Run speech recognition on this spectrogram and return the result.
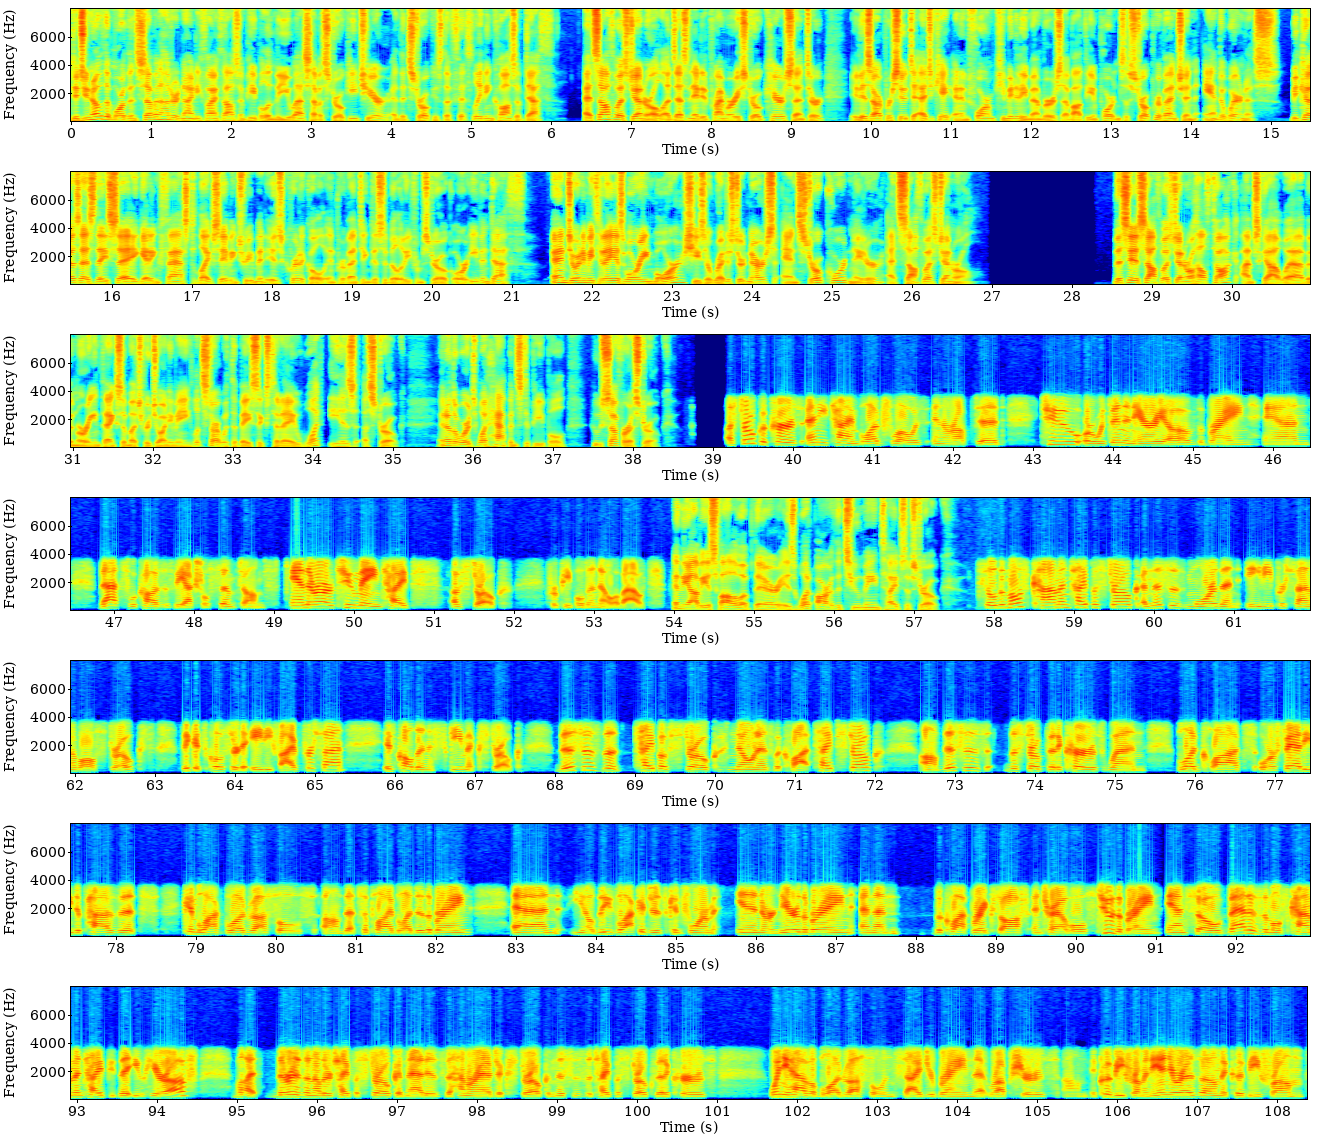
Did you know that more than 795,000 people in the U.S. have a stroke each year and that stroke is the fifth leading cause of death? At Southwest General, a designated primary stroke care center, it is our pursuit to educate and inform community members about the importance of stroke prevention and awareness. Because, as they say, getting fast, life saving treatment is critical in preventing disability from stroke or even death. And joining me today is Maureen Moore. She's a registered nurse and stroke coordinator at Southwest General. This is Southwest General Health Talk. I'm Scott Webb, and Maureen, thanks so much for joining me. Let's start with the basics today. What is a stroke? In other words, what happens to people who suffer a stroke? A stroke occurs anytime blood flow is interrupted to or within an area of the brain, and that's what causes the actual symptoms. And there are two main types of stroke for people to know about. And the obvious follow up there is what are the two main types of stroke? So, the most common type of stroke, and this is more than 80% of all strokes, I think it's closer to 85%, is called an ischemic stroke. This is the type of stroke known as the clot type stroke. Um, this is the stroke that occurs when blood clots or fatty deposits can block blood vessels um, that supply blood to the brain. And, you know, these blockages can form in or near the brain, and then the clot breaks off and travels to the brain. And so that is the most common type that you hear of. But there is another type of stroke, and that is the hemorrhagic stroke. And this is the type of stroke that occurs when you have a blood vessel inside your brain that ruptures. Um, it could be from an aneurysm, it could be from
